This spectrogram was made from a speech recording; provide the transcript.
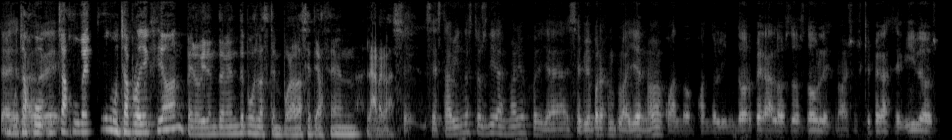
Mucha, mucha, juventud, mucha proyección, pero evidentemente pues las temporadas se te hacen largas. Se, está viendo estos días, Mario, pues ya se vio por ejemplo ayer, ¿no? Cuando, cuando Lindor pega los dos dobles, ¿no? Esos que pega seguidos,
